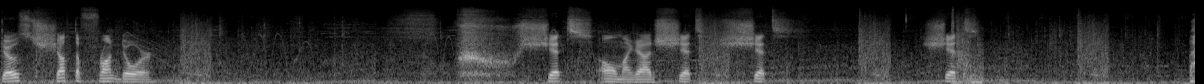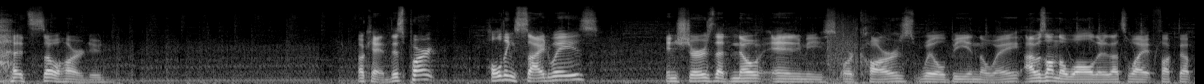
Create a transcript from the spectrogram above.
Ghost, shut the front door. shit. Oh my god, shit. Shit. Shit. it's so hard, dude. Okay, this part, holding sideways ensures that no enemies or cars will be in the way. I was on the wall there, that's why it fucked up.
